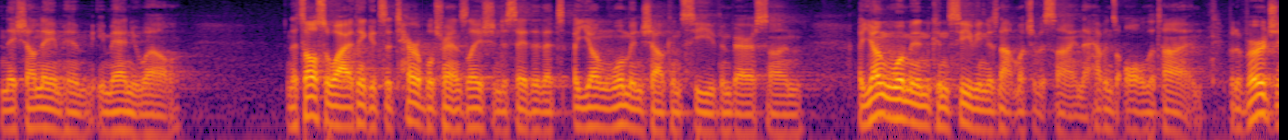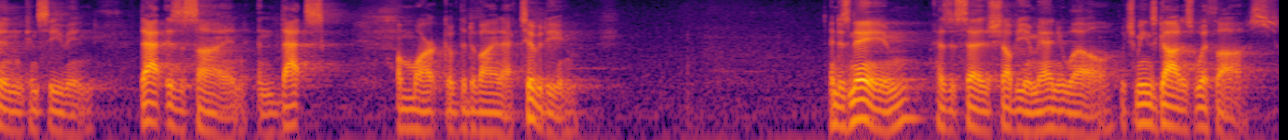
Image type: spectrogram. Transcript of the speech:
and they shall name him Emmanuel. And that's also why I think it's a terrible translation to say that that's a young woman shall conceive and bear a son. A young woman conceiving is not much of a sign. That happens all the time. But a virgin conceiving, that is a sign, and that's a mark of the divine activity. And his name, as it says, shall be Emmanuel, which means God is with us.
